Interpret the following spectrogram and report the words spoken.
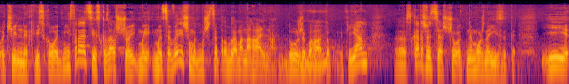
очільник військової адміністрації, сказав, що ми, ми це вирішимо, тому що це проблема нагальна. Дуже багато киян скаржаться, що от не можна їздити. І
